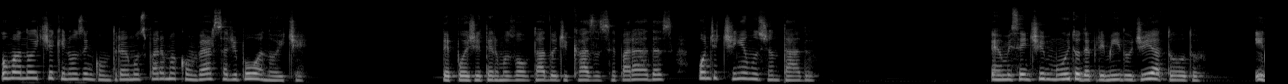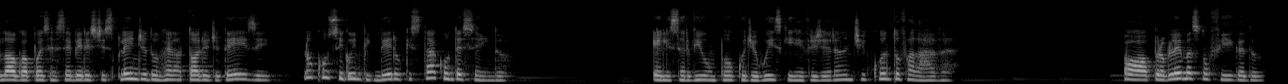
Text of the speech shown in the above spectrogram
uma noite que nos encontramos para uma conversa de boa noite. Depois de termos voltado de casas separadas, onde tínhamos jantado. Eu me senti muito deprimido o dia todo, e logo após receber este esplêndido relatório de Daisy, não consigo entender o que está acontecendo. Ele serviu um pouco de whisky refrigerante enquanto falava. Oh, problemas no fígado,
